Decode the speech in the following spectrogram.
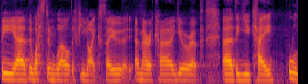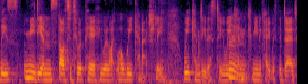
the, uh, the Western world, if you like. So uh, America, Europe, uh, the UK. All these mediums started to appear who were like, well, we can actually, we can do this too. We can communicate with the dead.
